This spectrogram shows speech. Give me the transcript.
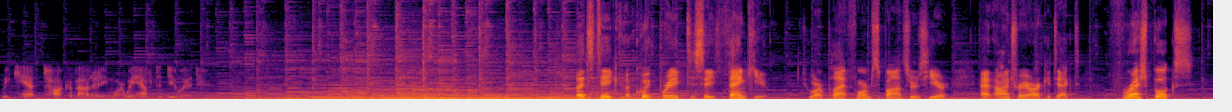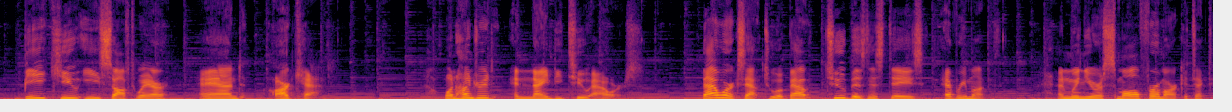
We can't talk about it anymore. We have to do it. Let's take a quick break to say thank you to our platform sponsors here at EntreArchitect FreshBooks, BQE Software, and ARCAT. 192 hours. That works out to about two business days every month. And when you're a small firm architect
